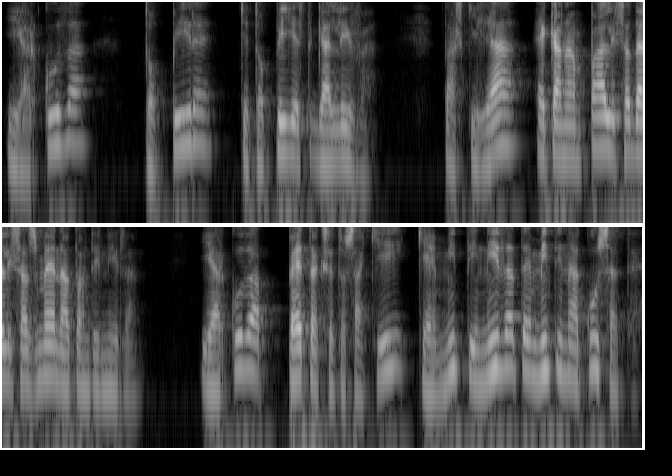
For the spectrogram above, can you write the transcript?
Η αρκούδα το πήρε και το πήγε στην καλύβα. Τα σκυλιά έκαναν πάλι σαν τα όταν την είδαν. Η αρκούδα πέταξε το σακί και μη την είδατε μη την ακούσατε.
